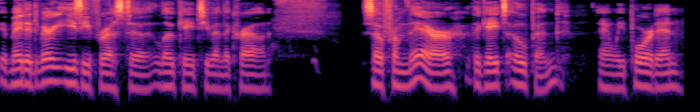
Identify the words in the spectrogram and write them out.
it made it very easy for us to locate you in the crowd. So from there, the gates opened and we poured in.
